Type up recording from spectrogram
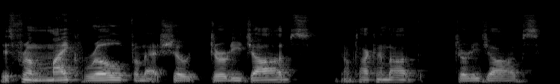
is from Mike Rowe from that show Dirty Jobs. You know I'm talking about? Dirty Jobs,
